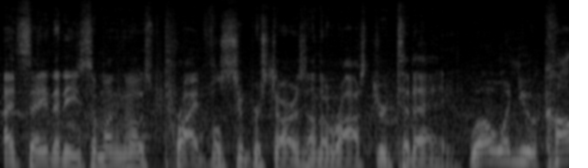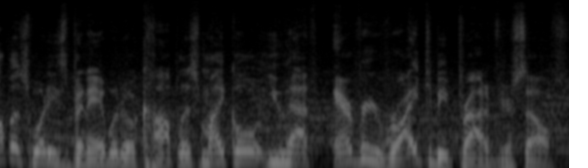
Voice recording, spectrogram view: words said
I'd say that he's among the most prideful superstars on the roster today. Well, when you accomplish what he's been able to accomplish, Michael, you have every right to be proud of yourself.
